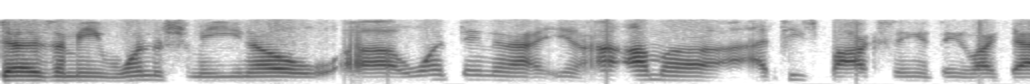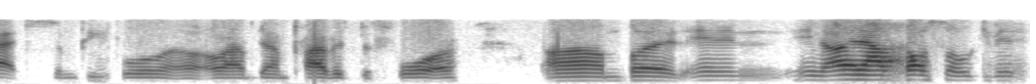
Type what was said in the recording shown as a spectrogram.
does I mean wonders for me. You know, uh one thing that I you know I, I'm a I teach boxing and things like that to some people, uh, or I've done private before. Um, but and you know, and I'll also give it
